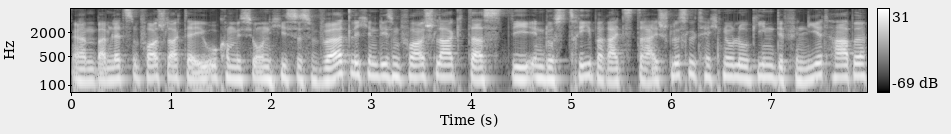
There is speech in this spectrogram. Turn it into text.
Ähm, beim letzten Vorschlag der EU-Kommission hieß es wörtlich in diesem Vorschlag, dass die Industrie bereits drei Schlüsseltechnologien definiert habe,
